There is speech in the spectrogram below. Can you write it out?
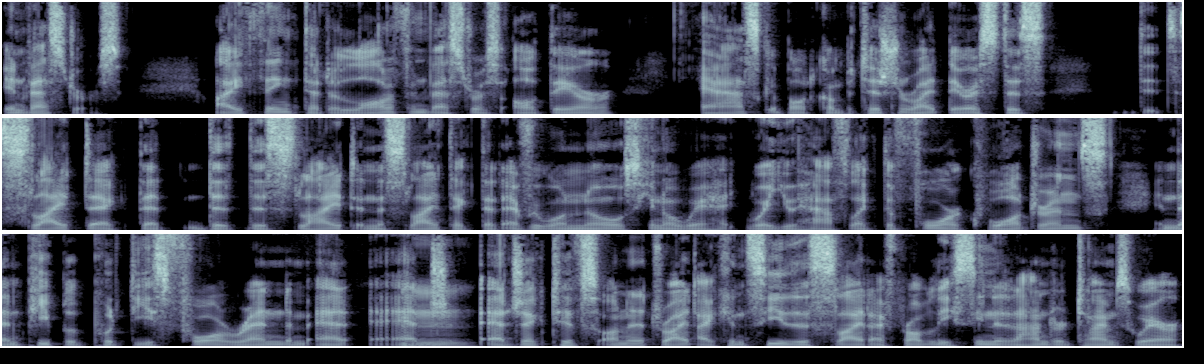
investors. I think that a lot of investors out there ask about competition. Right there is this slide deck that the, the slide in the slide deck that everyone knows, you know, where where you have like the four quadrants, and then people put these four random ad, ad, mm. adjectives on it, right? I can see this slide. I've probably seen it a hundred times. Where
